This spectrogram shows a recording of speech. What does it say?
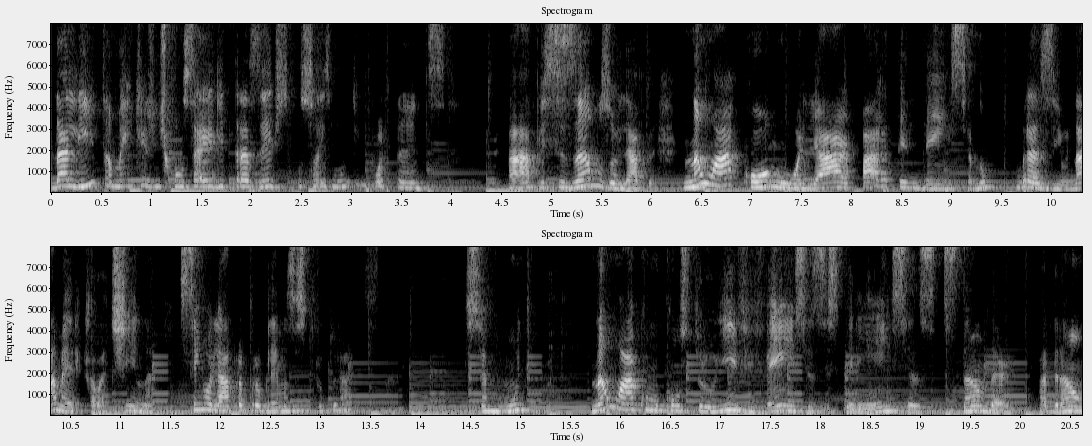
dali também que a gente consegue trazer discussões muito importantes Tá? Precisamos olhar. Não há como olhar para a tendência no Brasil e na América Latina sem olhar para problemas estruturais. Tá? Isso é muito importante. Não há como construir vivências, experiências standard, padrão,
